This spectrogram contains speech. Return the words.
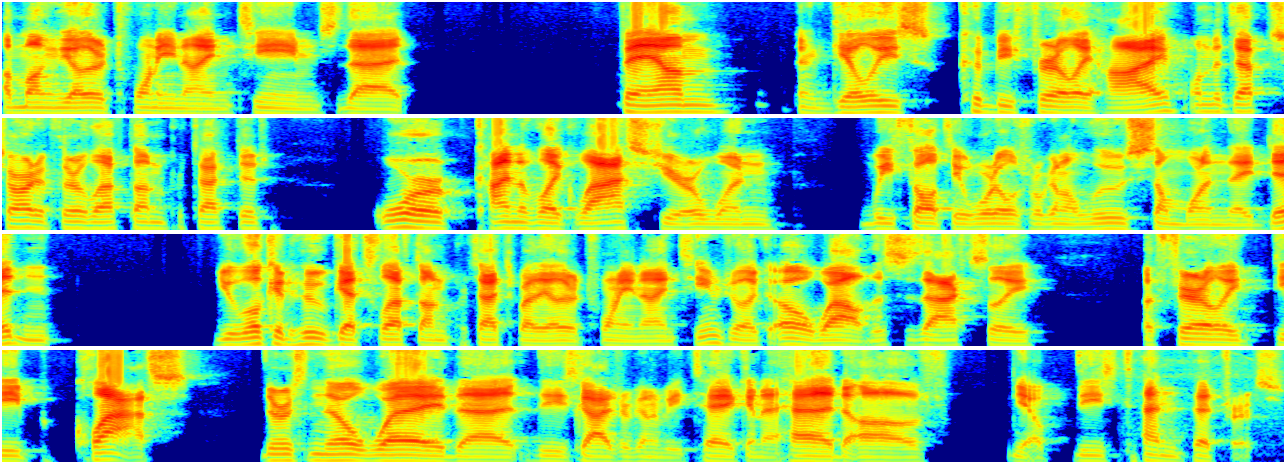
among the other 29 teams that Pham and Gillies could be fairly high on the depth chart if they're left unprotected, or kind of like last year when we thought the Orioles were going to lose someone and they didn't. You look at who gets left unprotected by the other 29 teams, you're like, oh, wow, this is actually a fairly deep class. There's no way that these guys are going to be taken ahead of, you know, these 10 pitchers.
